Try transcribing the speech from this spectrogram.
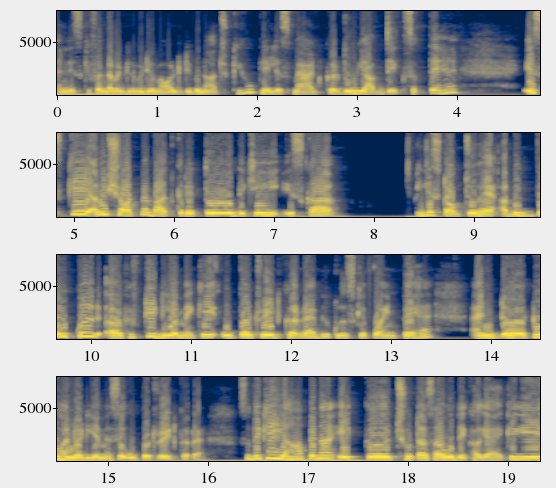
एंड इसकी फंडामेंटल वीडियो मैं ऑलरेडी बना चुकी हूँ। प्लेलिस्ट में ऐड कर दूँगी, आप देख सकते हैं। इसके, अभी शॉर्ट में बात करें तो देखिए, इसका ये स्टॉक जो है अभी बिल्कुल फिफ्टी डीएमए के ऊपर ट्रेड कर रहा है बिल्कुल उसके पॉइंट पे है एंड टू हंड्रेड डीएमए से ऊपर ट्रेड कर रहा है। सो so, देखिए यहाँ पे ना एक छोटा सा वो देखा गया है कि ये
